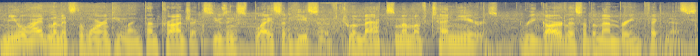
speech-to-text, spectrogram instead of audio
Mulehide limits the warranty length on projects using splice adhesive to a maximum of 10 years, regardless of the membrane thickness.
